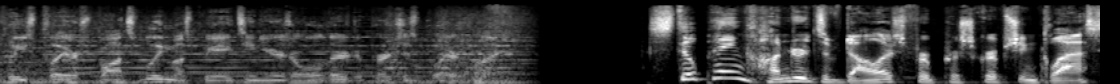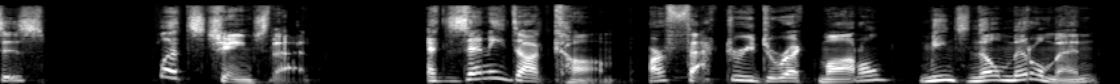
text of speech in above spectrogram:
Please play responsibly. Must be 18 years or older to purchase player client. Still paying hundreds of dollars for prescription glasses? Let's change that. At Zenni.com, our factory direct model means no middlemen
